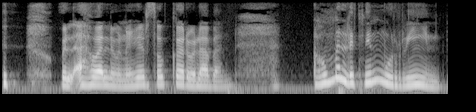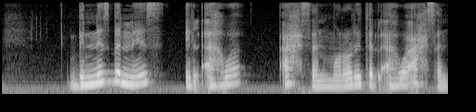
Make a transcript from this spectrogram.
والقهوة اللي من غير سكر ولبن. هما الاتنين مرين. بالنسبة للناس القهوة أحسن مرارة القهوة أحسن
